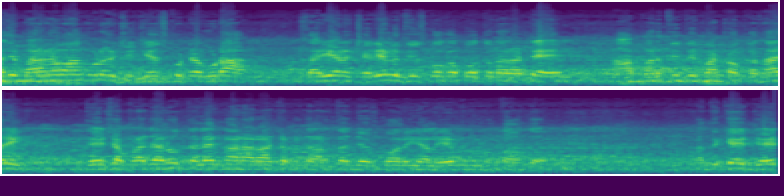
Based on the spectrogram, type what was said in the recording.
అది మరణవాంగు నుంచి చేసుకుంటే కూడా సరైన చర్యలు తీసుకోకపోతున్నారంటే ఆ పరిస్థితి పట్ల ఒక్కసారి దేశ ప్రజలు తెలంగాణ రాష్ట్ర ప్రజలు అర్థం చేసుకోవాలి ఇవాళ ఏమి జరుగుతుందో అందుకే జై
